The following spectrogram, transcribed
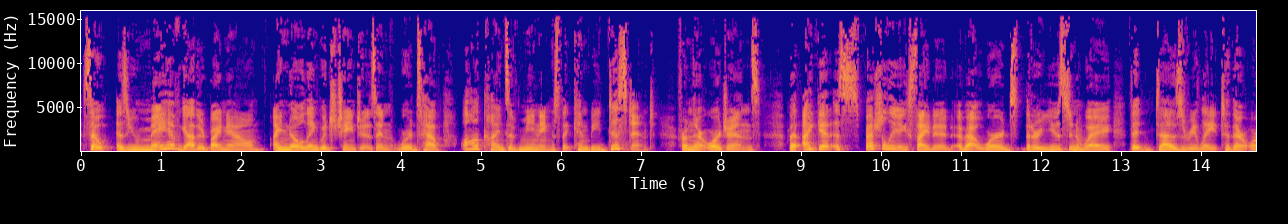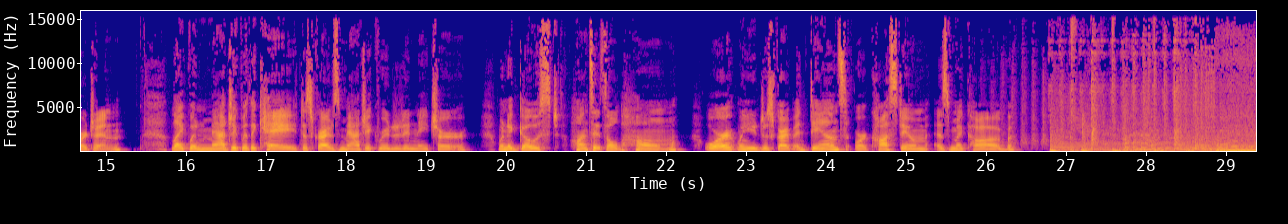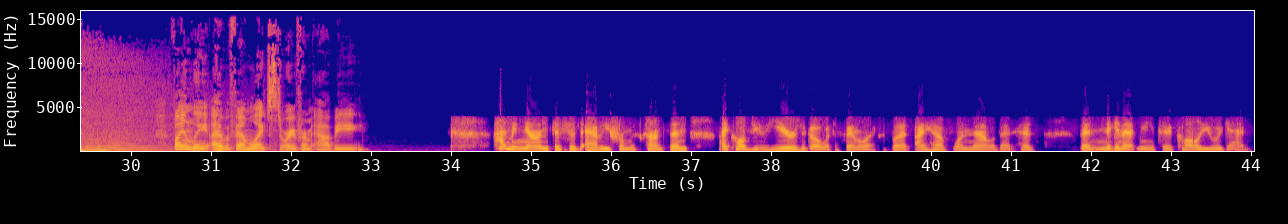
So, as you may have gathered by now, I know language changes and words have all kinds of meanings that can be distant from their origins, but I get especially excited about words that are used in a way that does relate to their origin. Like when magic with a K describes magic rooted in nature, when a ghost haunts its old home, or when you describe a dance or a costume as macabre. Finally, I have a Familect story from Abby. Hi, Mignon. This is Abby from Wisconsin. I called you years ago with a Familect, but I have one now that has been nigging at me to call you again.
